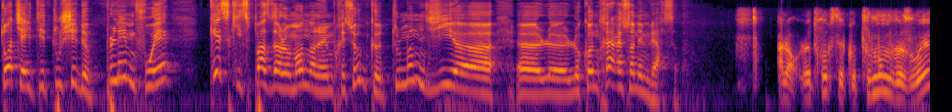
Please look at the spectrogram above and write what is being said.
Toi, tu as été touché de plein fouet. Qu'est-ce qui se passe dans le monde? On a l'impression que tout le monde dit euh, euh, le, le contraire et son inverse. Alors, le truc, c'est que tout le monde veut jouer.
